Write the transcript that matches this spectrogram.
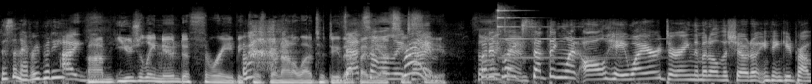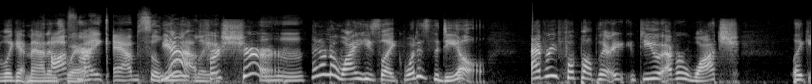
Doesn't everybody? I, Um, usually noon to three because we're not allowed to do that That's by the the, only FCC. time. It's but only if like something went all haywire during the middle of the show, don't you think you'd probably get mad and off swear? mic, absolutely. Yeah, for sure. Mm-hmm. I don't know why he's like, what is the deal? Every football player, do you ever watch like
